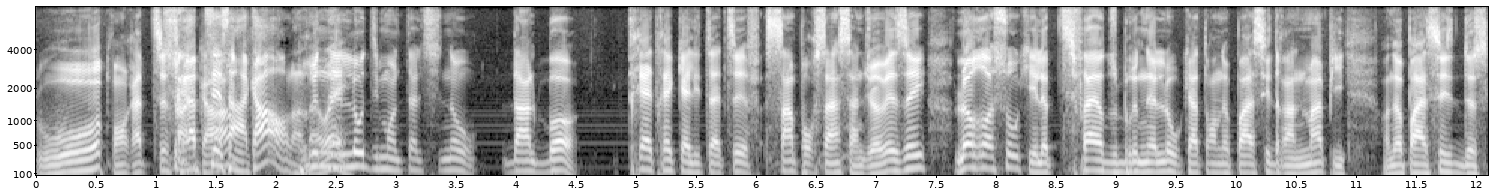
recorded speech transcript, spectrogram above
Oups, on rapetisse Tu rapetisses encore, là. ouais. Brunello di Montalcino, dans le bas, très, très qualitatif, 100% Sangiovese. Le Rosso, qui est le petit frère du Brunello, quand on n'a pas assez de rendement, puis on n'a pas assez de... ce-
